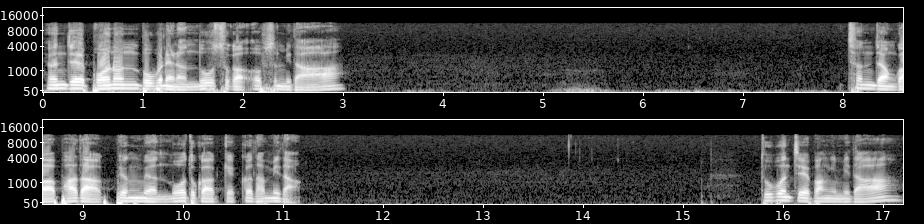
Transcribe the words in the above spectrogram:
현재 보는 부분에는 누수가 없습니다. 천장과 바닥, 벽면 모두가 깨끗합니다. 두 번째 방입니다.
